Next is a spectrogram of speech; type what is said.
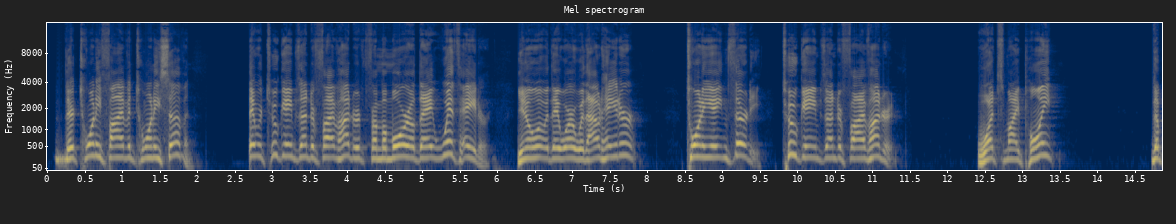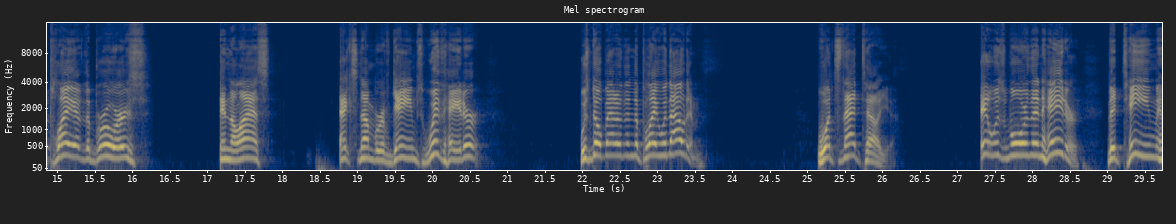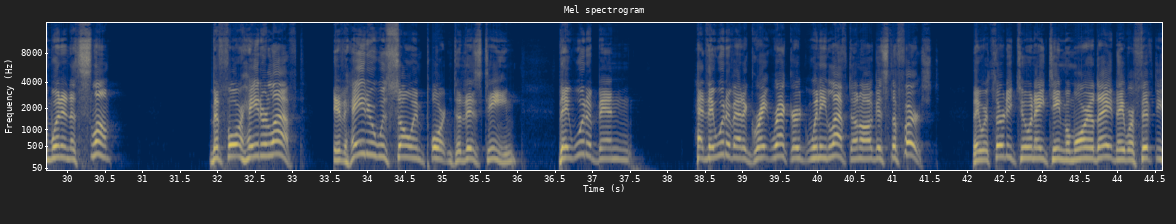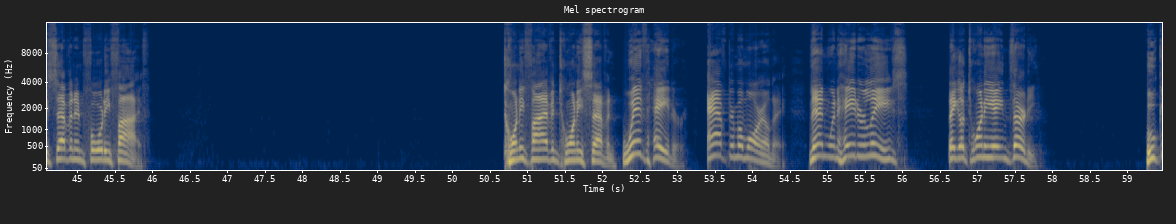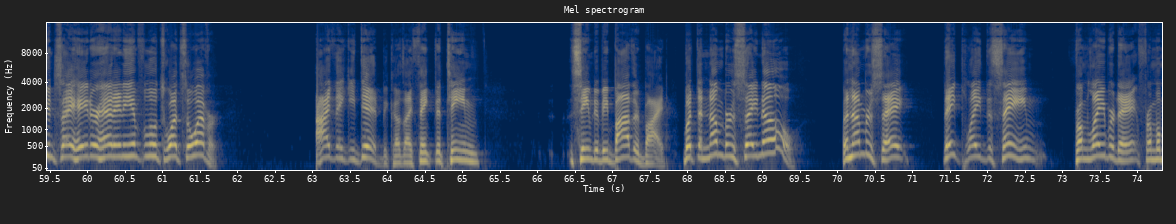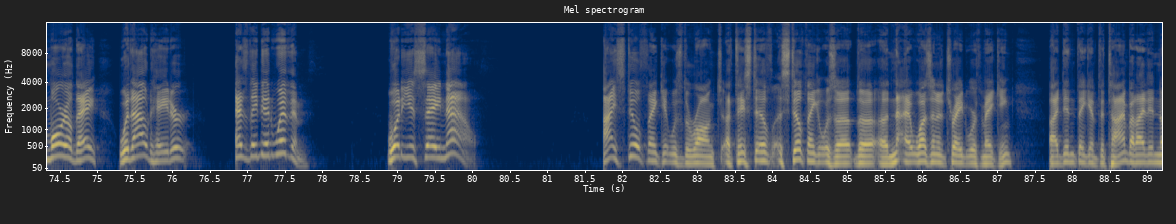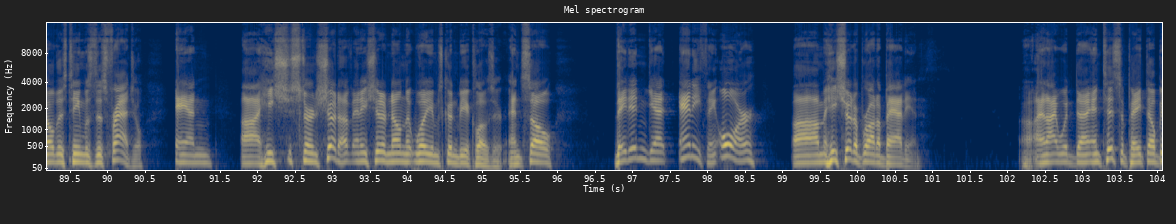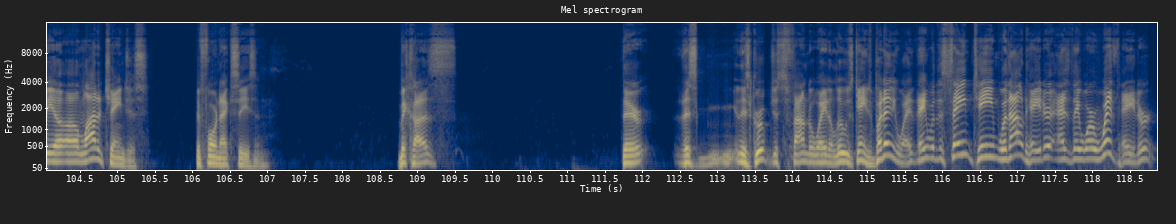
They're 25 and 27. They were two games under 500 from Memorial Day with Hader. You know what they were without Hader? 28 and 30. Two games under 500. What's my point? The play of the Brewers in the last X number of games with Hader was no better than the play without him. What's that tell you? It was more than Hader. The team went in a slump before Hader left. If Hader was so important to this team, they would have been had they would have had a great record when he left on August the 1st. They were 32 and 18 Memorial Day, they were 57 and 45. 25 and 27 with Hader after Memorial Day. Then when Hader leaves, they go 28 and 30. Who can say Hader had any influence whatsoever? I think he did because I think the team seemed to be bothered by it. But the numbers say no. The numbers say they played the same from Labor Day, from Memorial Day without Hader as they did with him. What do you say now? I still think it was the wrong. I still still think it was a the a, it wasn't a trade worth making. I didn't think at the time, but I didn't know this team was this fragile. And uh, he Stearns should have, and he should have known that Williams couldn't be a closer. And so they didn't get anything, or um, he should have brought a bat in. Uh, and I would uh, anticipate there'll be a, a lot of changes before next season because they're this this group just found a way to lose games. But anyway, they were the same team without Hader as they were with Hader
